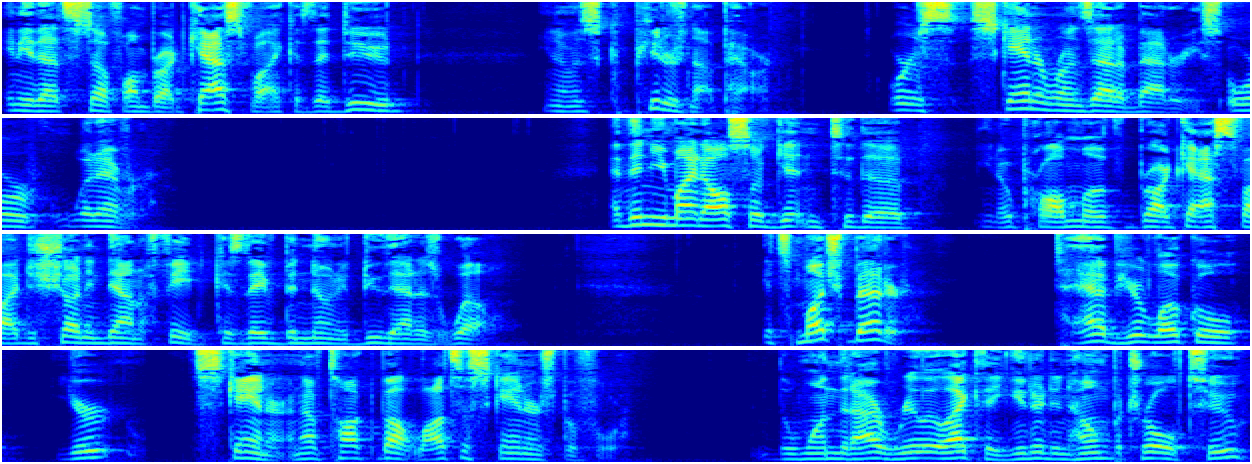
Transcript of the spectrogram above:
any of that stuff on Broadcastify because that dude, you know, his computer's not powered, or his scanner runs out of batteries, or whatever. And then you might also get into the you know problem of Broadcastify just shutting down a feed because they've been known to do that as well. It's much better to have your local your scanner, and I've talked about lots of scanners before the one that I really like, the Uniden Home Patrol 2.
